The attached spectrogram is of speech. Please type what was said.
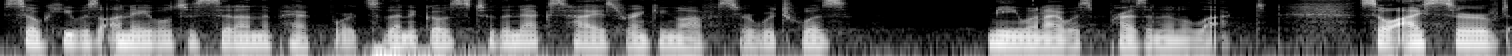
so he was unable to sit on the PAC board. So then it goes to the next highest ranking officer, which was me when I was president elect. So I served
